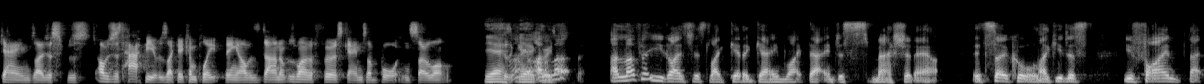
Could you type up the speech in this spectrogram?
games. I just was I was just happy it was like a complete thing. I was done. It was one of the first games I bought in so long. Yeah, yeah, I, I, agreed. love, I love how you guys just like get a game like that and just smash it out. It's so cool. Like you just you find that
